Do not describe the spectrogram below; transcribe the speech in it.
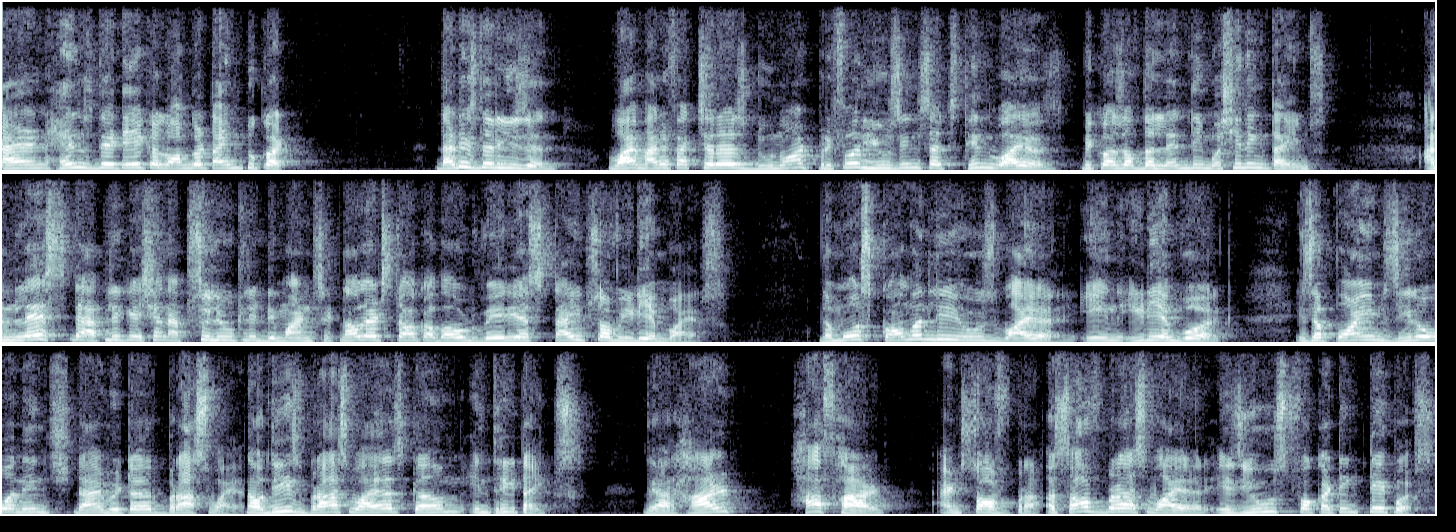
and hence they take a longer time to cut. That is the reason why manufacturers do not prefer using such thin wires because of the lengthy machining times unless the application absolutely demands it. Now let's talk about various types of EDM wires. The most commonly used wire in EDM work is a 0.01 inch diameter brass wire. Now these brass wires come in three types. They are hard, half hard and soft brass. A soft brass wire is used for cutting tapers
